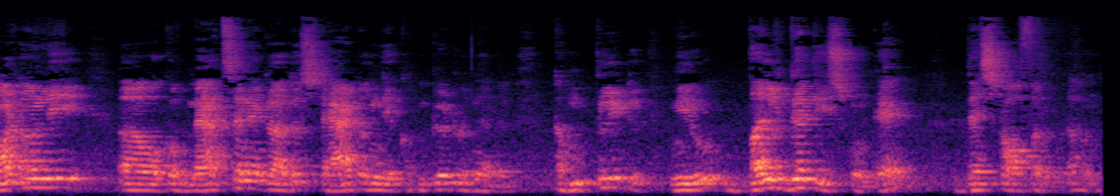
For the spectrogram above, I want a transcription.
నాట్ ఓన్లీ ఒక మ్యాథ్స్ అనే కాదు స్టాట్ ఉంది కంప్యూటర్ ఉంది కంప్లీట్ మీరు బల్క్గా తీసుకుంటే బెస్ట్ ఆఫర్ కూడా ఉంది.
